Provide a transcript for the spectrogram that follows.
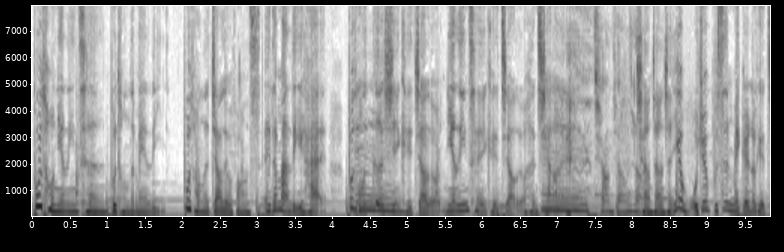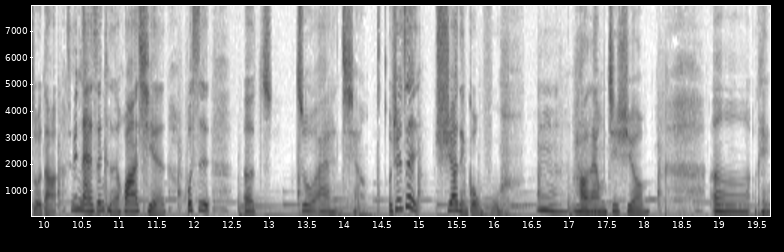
不同年龄层，不同的魅力。不同的交流方式，哎、欸，他蛮厉害。不同的个性也可以交流，嗯、年龄层也可以交流，很强哎、欸，强强强强强强。因为我觉得不是每个人都可以做到，因为男生可能花钱或是呃做爱很强，我觉得这需要点功夫。嗯，好，来我们继续哦。嗯，OK，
